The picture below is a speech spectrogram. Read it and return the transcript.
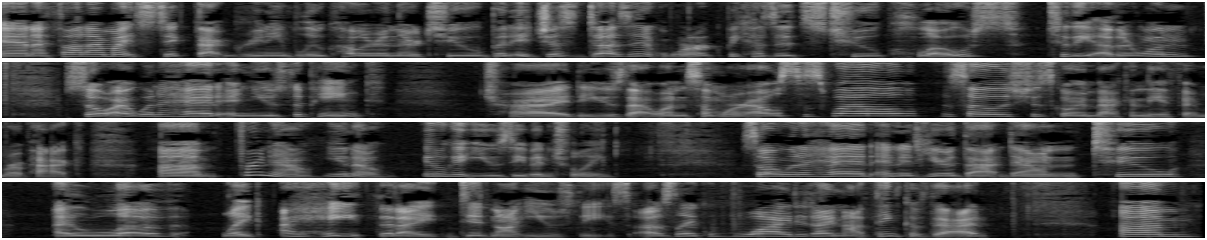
And I thought I might stick that greeny blue color in there too, but it just doesn't work because it's too close to the other one. So I went ahead and used the pink. Tried to use that one somewhere else as well. So it's just going back in the ephemera pack. Um, for now, you know, it'll get used eventually. So I went ahead and adhered that down too. I love, like, I hate that I did not use these. I was like, why did I not think of that? Um,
